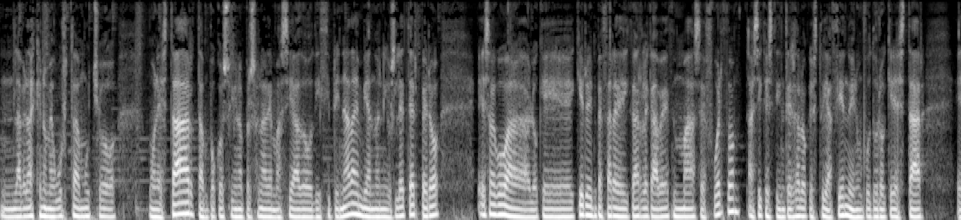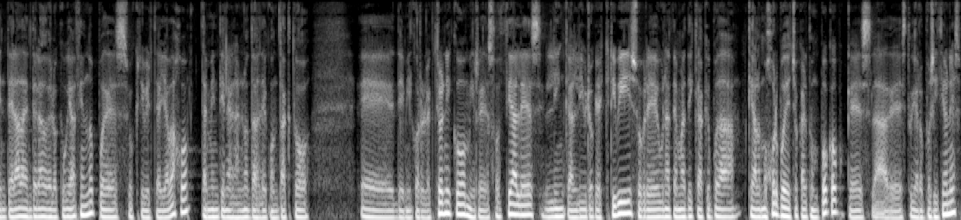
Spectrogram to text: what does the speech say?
La verdad es que no me gusta mucho molestar, tampoco soy una persona demasiado disciplinada enviando newsletter, pero es algo a lo que quiero empezar a dedicarle cada vez más esfuerzo, así que si te interesa lo que estoy haciendo y en un futuro quieres estar enterada, enterado de lo que voy haciendo, puedes suscribirte ahí abajo. También tienes las notas de contacto eh, de mi correo electrónico, mis redes sociales, link al libro que escribí sobre una temática que pueda, que a lo mejor puede chocarte un poco, que es la de estudiar oposiciones,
